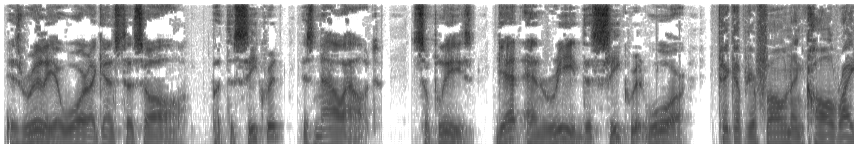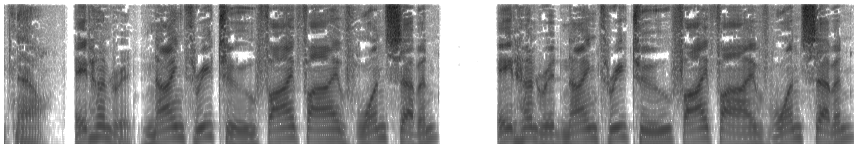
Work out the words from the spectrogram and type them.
is really a war against us all. But the secret is now out. So please get and read The Secret War. Pick up your phone and call right now. 800 932 5517. 800 932 5517.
